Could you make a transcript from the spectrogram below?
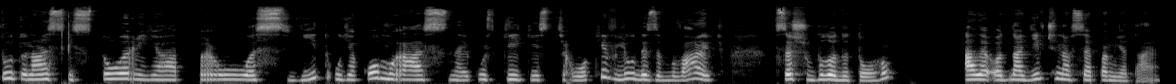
Тут у нас історія про світ, у якому раз на якусь кількість років люди забувають все, що було до того, але одна дівчина все пам'ятає.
